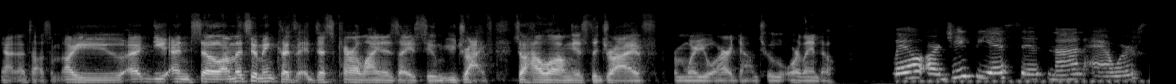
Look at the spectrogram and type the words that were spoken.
Yeah, that's awesome. Are you? Uh, do you and so I'm assuming because just Carolinas, I assume you drive. So how long is the drive from where you are down to Orlando? Well, our GPS says nine hours,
